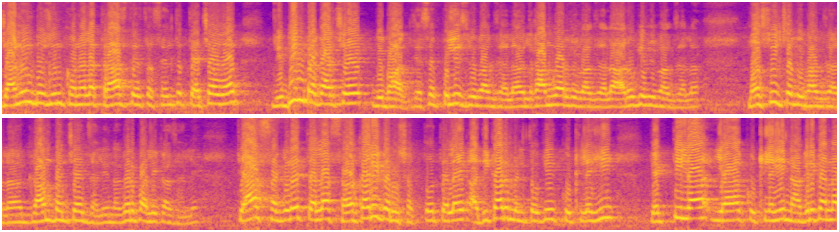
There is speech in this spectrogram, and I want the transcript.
जाणून बुजून कोणाला त्रास देत असेल तर त्याच्यावर विभिन्न प्रकारचे विभाग जसे पोलीस विभाग झाला कामगार विभाग झाला आरोग्य विभाग झाला महसूलचा विभाग झाला ग्रामपंचायत झाली नगरपालिका झाले त्या सगळे त्याला सहकार्य करू शकतो. त्याला एक अधिकार मिळतो की कुठल्याही व्यक्तीला या कुठल्याही नागरिकांना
